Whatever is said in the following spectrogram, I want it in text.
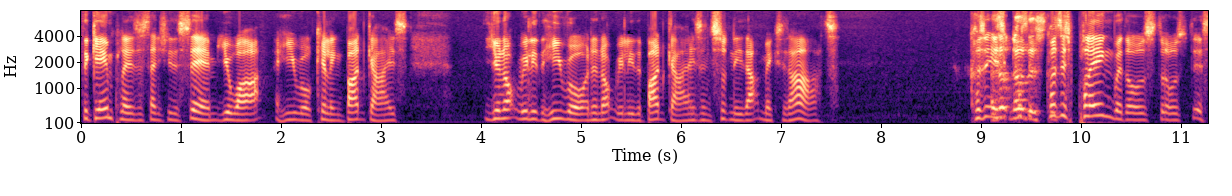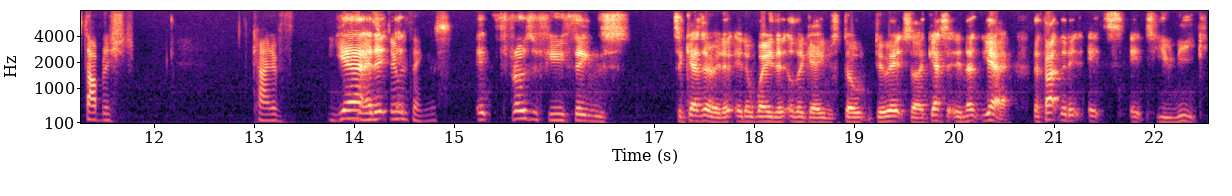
the gameplay is essentially the same, you are a hero killing bad guys. You're not really the hero, and they're not really the bad guys, and suddenly that makes it art. Because I it's don't know, there's- because it's playing with those those established kind of yeah, and it, doing it, things. it throws a few things together in a, in a way that other games don't do it. So I guess in that, yeah, the fact that it, it's it's unique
